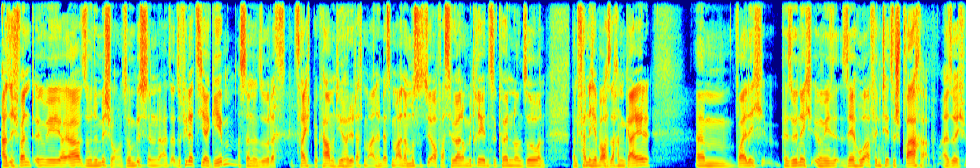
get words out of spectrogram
also ich fand irgendwie, ja, so eine Mischung. So ein bisschen, also viel hat sich ergeben, dass dann so das gezeigt bekam und hier hör dir das mal an, hör das mal an, dann musstest du auch was hören, um mitreden zu können und so. Und dann fand ich aber auch Sachen geil, ähm, weil ich persönlich irgendwie sehr hohe Affinität zur Sprache habe. Also ich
